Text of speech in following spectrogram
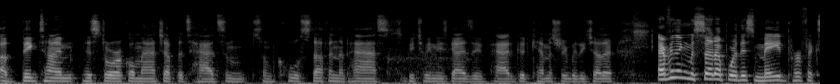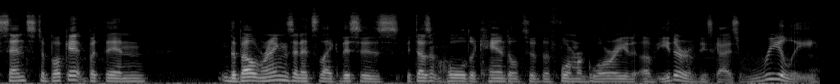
a big time historical matchup that's had some some cool stuff in the past between these guys. They've had good chemistry with each other. Everything was set up where this made perfect sense to book it, but then the bell rings and it's like this is it doesn't hold a candle to the former glory of either of these guys really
